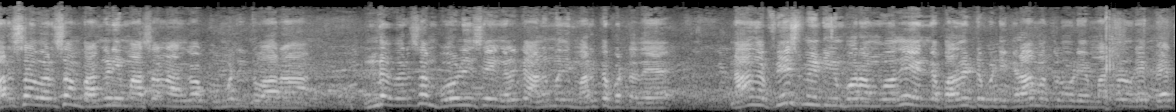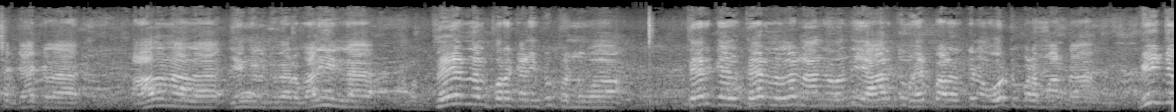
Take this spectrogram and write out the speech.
வருஷம் வருஷம் பங்குனி மாசம் நாங்க கும்பிட்டுட்டு வரோம். இந்த வருஷம் போலீஸ் எங்களுக்கு அனுமதி மறுக்கப்பட்டது. நாங்க ஃபீஸ் மீட்டிங் போற போது எங்க பதினெட்டு பட்டி கிராமத்தினுடைய மக்களுடைய பேச்சை கேட்கல. அதனால எங்களுக்கு வேற வழி இல்லை. தேர்தல் தேர்தல் நாங்கள் வந்து யாருக்கும் வேட்பாளருக்கு நான் ஓட்டு போட மாட்டோம். வீட்டு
